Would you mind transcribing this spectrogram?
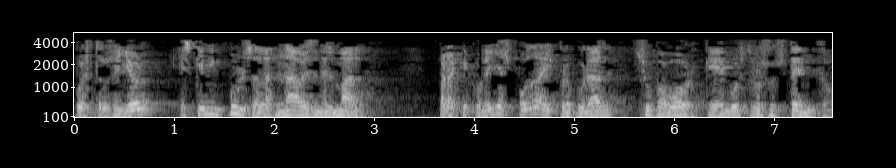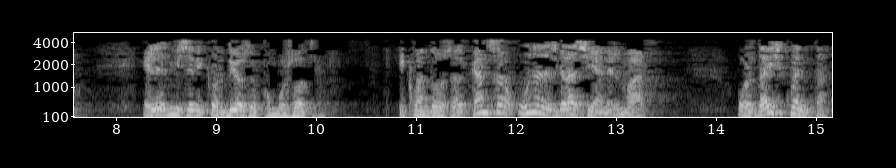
Vuestro Señor es quien impulsa las naves en el mar, para que con ellas podáis procurar su favor, que es vuestro sustento. Él es misericordioso con vosotros. Y cuando os alcanza una desgracia en el mar, os dais cuenta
